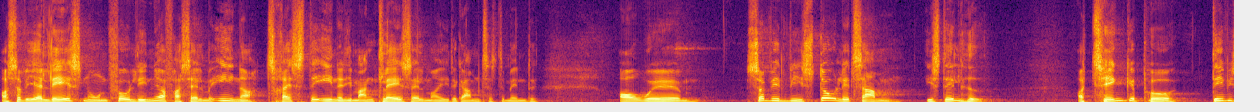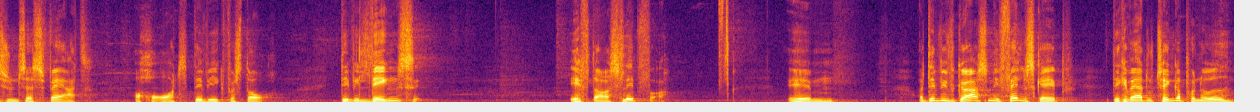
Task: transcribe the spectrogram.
Og så vil jeg læse nogle få linjer fra salme 61. Det er en af de mange klagesalmer i det gamle testamente. Og øh, så vil vi stå lidt sammen i stillhed at tænke på det, vi synes er svært og hårdt, det vi ikke forstår, det vi længes efter at slippe for. Øhm, og det vi vil gøre sådan i fællesskab, det kan være, at du tænker på noget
